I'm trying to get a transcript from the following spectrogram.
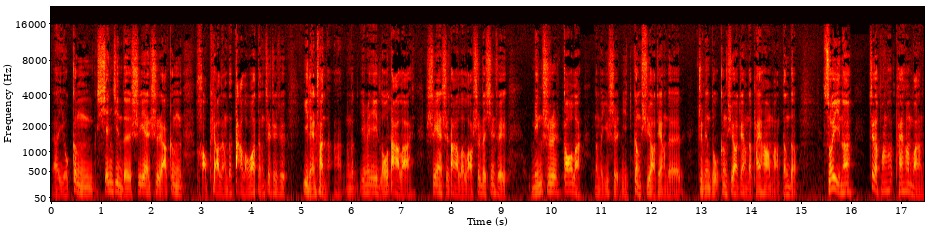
呃，有更先进的实验室啊，更好漂亮的大楼啊，等，这这就一连串的啊。那么，因为楼大了，实验室大了，老师的薪水、名师高了，那么于是你更需要这样的知名度，更需要这样的排行榜等等。所以呢，这个排排行榜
